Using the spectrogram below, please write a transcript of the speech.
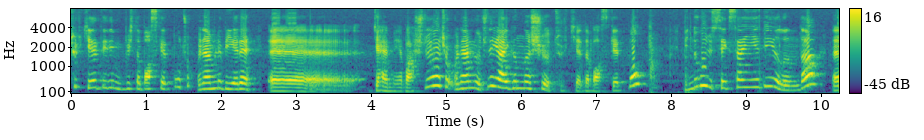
Türkiye dediğim gibi işte basketbol çok önemli bir yere e, gelmeye başlıyor çok önemli ölçüde yaygınlaşıyor Türkiye'de basketbol. 1987 yılında e,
